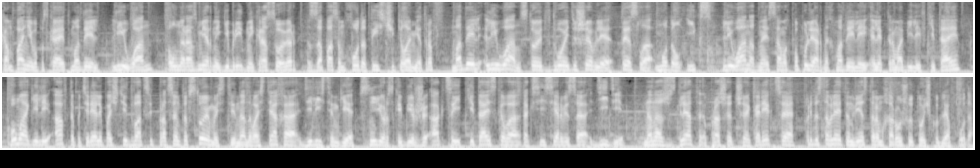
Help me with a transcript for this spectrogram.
Компания выпускает модель Li One, полноразмерный гибридный кроссовер с запасом хода 1000 километров. Модель Li One стоит вдвое дешевле Tesla Model X. Li One – одна из самых популярных моделей электромобилей в Китае. Бумаги Ли Авто потеряли почти 20% стоимости на новостях о делистинге с нью-йоркской биржи акций китайского такси-сервиса Didi. На наш взгляд, прошедшая коррекция предоставляет инвесторам хорошую точку для входа.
